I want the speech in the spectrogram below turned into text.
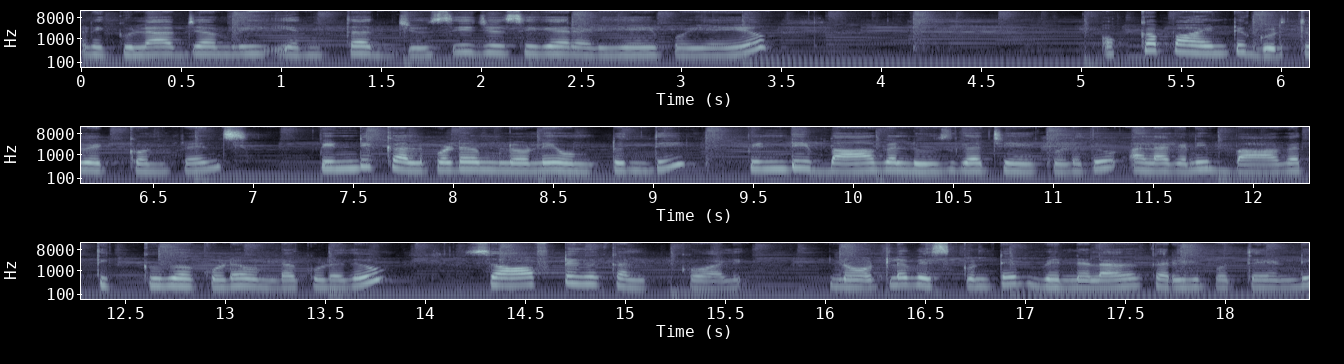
మన గులాబ్ జామ్లు ఎంత జ్యూసీ జ్యూసీగా రెడీ అయిపోయాయో. ఒక్క పాయింట్ గుర్తుపెట్టుకోండి ఫ్రెండ్స్. పిండి కలపడంలోనే ఉంటుంది. పిండి బాగా లూజ్గా చేయకూడదు. అలాగని బాగా తిక్కుగా కూడా ఉండకూడదు. సాఫ్ట్గా కలుపుకోవాలి. నోట్లో వేసుకుంటే వెన్నెలాగా కరిగిపోతాయండి.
